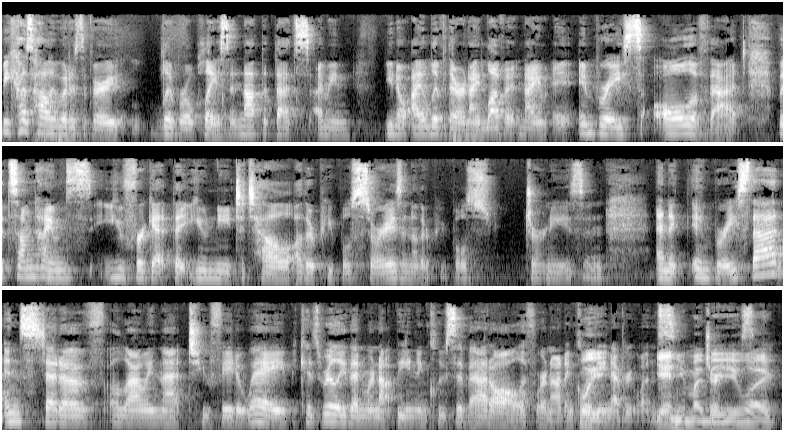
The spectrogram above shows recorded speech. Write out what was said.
because Hollywood is a very liberal place, and not that that's, I mean, you know, I live there and I love it and I embrace all of that. But sometimes you forget that you need to tell other people's stories and other people's journeys and and embrace that instead of allowing that to fade away because really then we're not being inclusive at all if we're not including Well, everyone's Yeah, and you might journeys. be like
